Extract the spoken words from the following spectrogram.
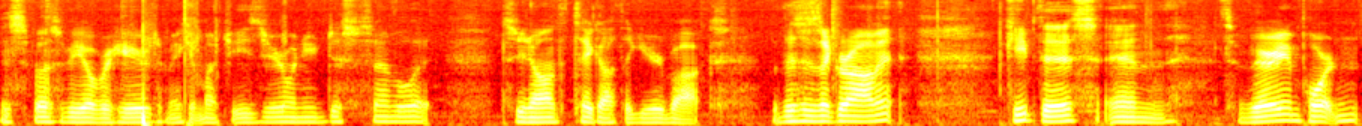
This is supposed to be over here to make it much easier when you disassemble it. So you don't have to take off the gearbox. But this is a grommet. Keep this, and it's very important.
